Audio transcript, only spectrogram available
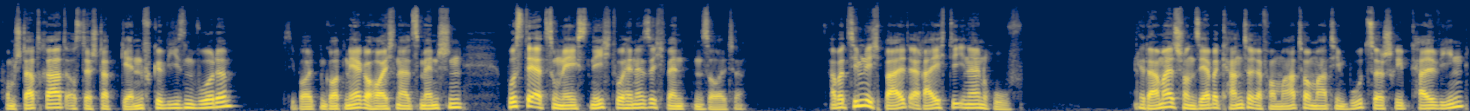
vom Stadtrat aus der Stadt Genf gewiesen wurde, sie wollten Gott mehr gehorchen als Menschen, wusste er zunächst nicht, wohin er sich wenden sollte aber ziemlich bald erreichte ihn ein Ruf. Der damals schon sehr bekannte Reformator Martin Bucer schrieb Calvin,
